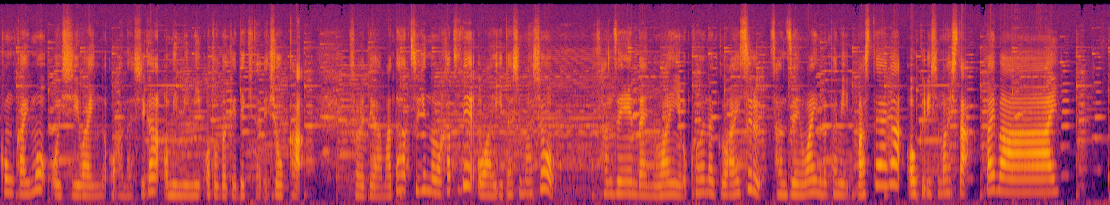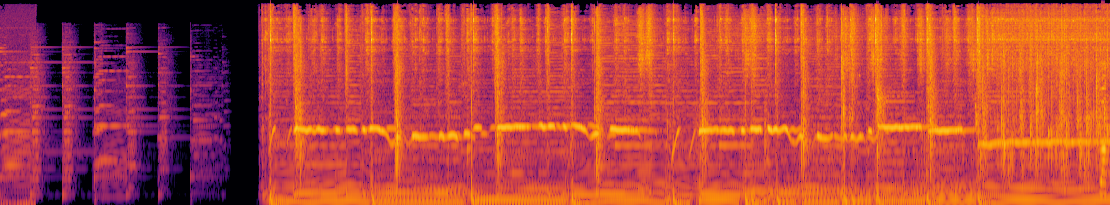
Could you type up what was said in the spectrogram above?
今回も美味しいワインのお話がお耳にお届けできたでしょうか。それではまた次の若津でお会いいたしましょう。3000円台のワインをこよなく愛する3000ワインの民マスタヤがお送りしました。バイバーイ。若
